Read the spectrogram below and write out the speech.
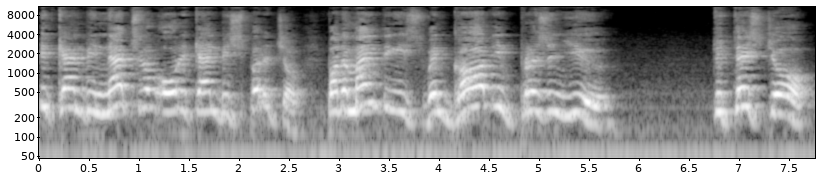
It can be natural or it can be spiritual. But the main thing is when God imprison you to test your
